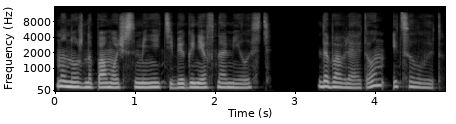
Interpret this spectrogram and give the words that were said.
Но нужно помочь сменить тебе гнев на милость, добавляет он и целует.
